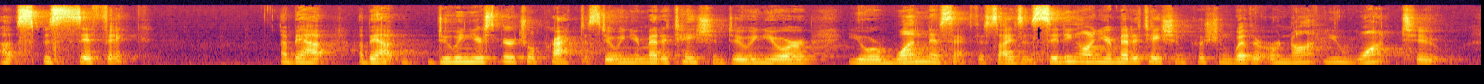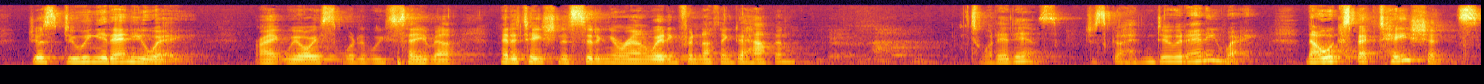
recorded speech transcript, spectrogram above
uh, specific about, about doing your spiritual practice, doing your meditation, doing your, your oneness exercises, sitting on your meditation cushion, whether or not you want to, just doing it anyway, right? We always, what do we say about meditation is sitting around waiting for nothing to happen? That's what it is. Just go ahead and do it anyway. No expectations.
